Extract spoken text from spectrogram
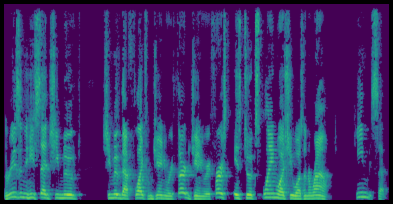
The reason he said she moved she moved that flight from January 3rd to January 1st is to explain why she wasn't around. He said that.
